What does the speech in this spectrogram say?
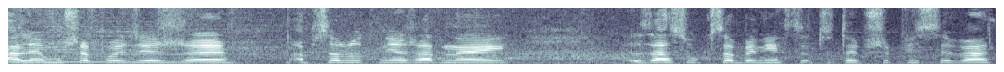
ale muszę powiedzieć, że absolutnie żadnej zasług sobie nie chcę tutaj przypisywać,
